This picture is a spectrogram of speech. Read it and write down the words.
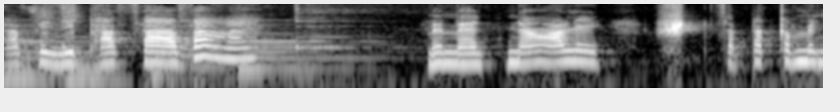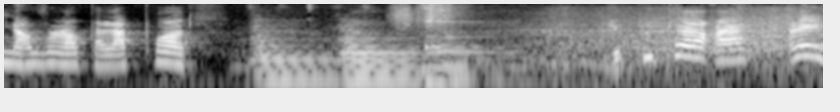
Ça faisait pas ça avant, hein. Mais maintenant, allez, c'est pas comme une enveloppe à la poste. J'ai plus peur, hein. Allez.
